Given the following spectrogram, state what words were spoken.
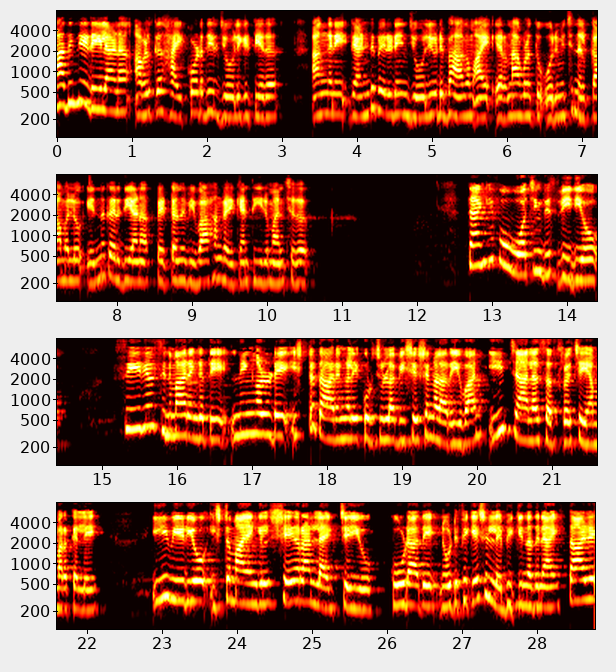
അതിന്റെ ഇടയിലാണ് അവൾക്ക് ഹൈക്കോടതിയിൽ ജോലി കിട്ടിയത്. അങ്ങനെ രണ്ടുപേരുടെയും ജോലിയുടെ ഭാഗമായി എറണാകുളത്ത് ഒരുമിച്ച് നിൽക്കാമല്ലോ എന്ന് കരുതിയാണ് പെട്ടെന്ന് വിവാഹം കഴിക്കാൻ തീരുമാനിച്ചത്. Thank you for watching this video serial cinema രംഗത്തെ നിങ്ങളുടെ ഇഷ്ട താരങ്ങളെക്കുറിച്ചുള്ള വിശേഷങ്ങൾ അറിയുവാൻ ഈ ചാനൽ സബ്സ്ക്രൈബ് ചെയ്യാൻ മറക്കല്ലേ? ഈ വീഡിയോ ഇഷ്ടമായെങ്കിൽ ഷെയർ ആൻഡ് ലൈക്ക് ചെയ്യൂ. കൂടാതെ നോട്ടിഫിക്കേഷൻ ലഭിക്കുന്നതിനായി താഴെ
